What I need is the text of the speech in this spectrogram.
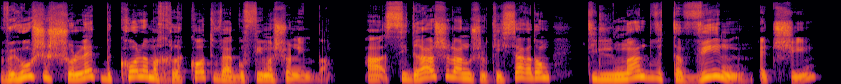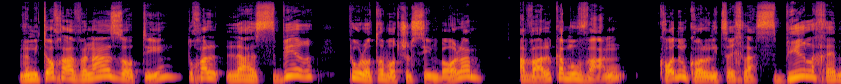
והוא ששולט בכל המחלקות והגופים השונים בה. הסדרה שלנו של קיסר אדום תלמד ותבין את שי, ומתוך ההבנה הזאתי תוכל להסביר פעולות רבות של סין בעולם. אבל כמובן, קודם כל אני צריך להסביר לכם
